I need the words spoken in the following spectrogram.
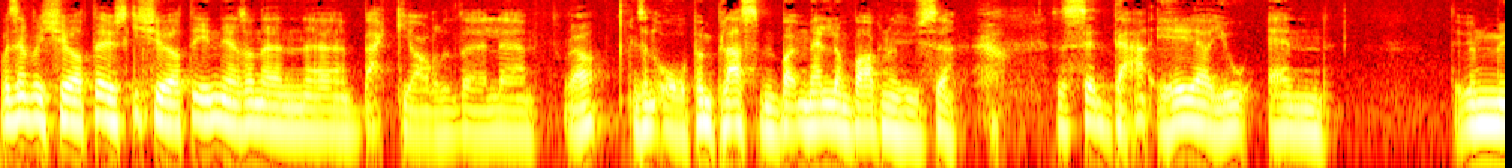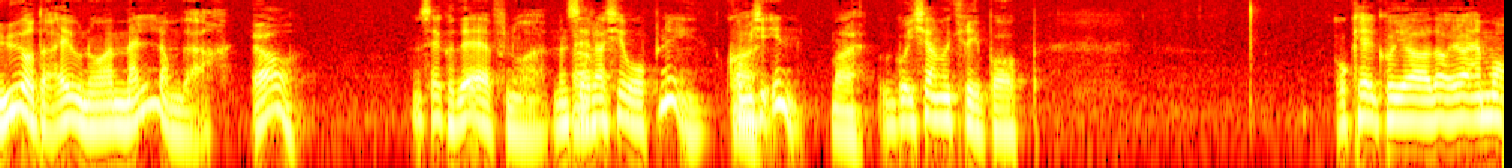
For eksempel kjørte, jeg husker jeg kjørte inn i en sånn en eh, backyard, eller Ja. en sånn åpen plass mellom bak noen huset. Så se, der er det jo en Det er jo en mur, det er jo noe mellom der. Ja. Men Se hva det er for noe. Men så er det ikke åpning. Kommer ikke inn. Nei. Går ikke an å krype opp. Ok, hva gjør jeg da? Ja, jeg må,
